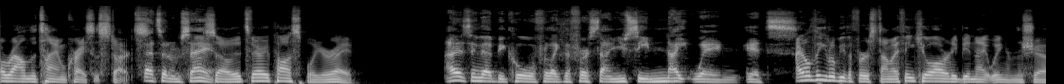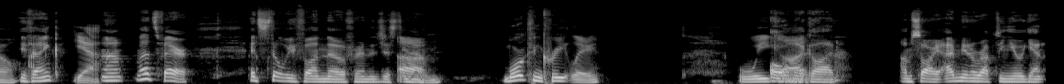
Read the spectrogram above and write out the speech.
around the time Crisis starts. that's what I'm saying. so it's very possible. You're right. I just think that'd be cool for like the first time you see Nightwing. It's I don't think it'll be the first time. I think he'll already be Nightwing in the show. you think? Yeah. Uh, that's fair. It'd still be fun though for him to just. Um, more concretely, we got. oh my god, I'm sorry. I'm interrupting you again.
